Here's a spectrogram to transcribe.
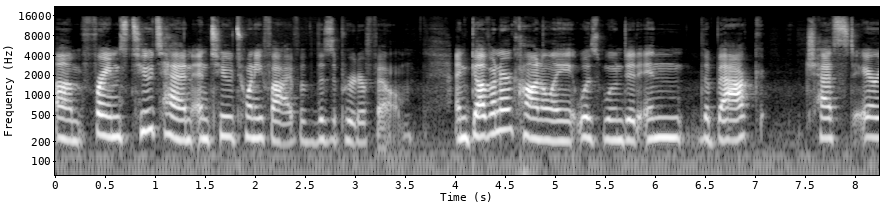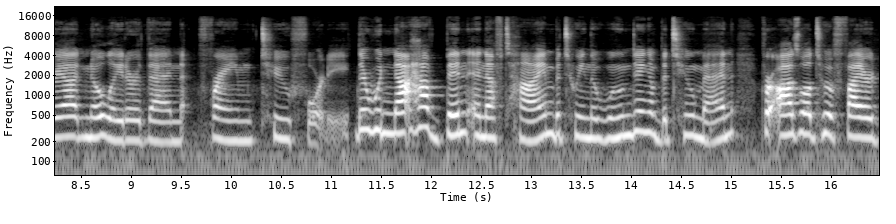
um, frames 210 and 225 of the Zapruder film. And Governor Connally was wounded in the back chest area no later than frame 240. There would not have been enough time between the wounding of the two men for Oswald to have fired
